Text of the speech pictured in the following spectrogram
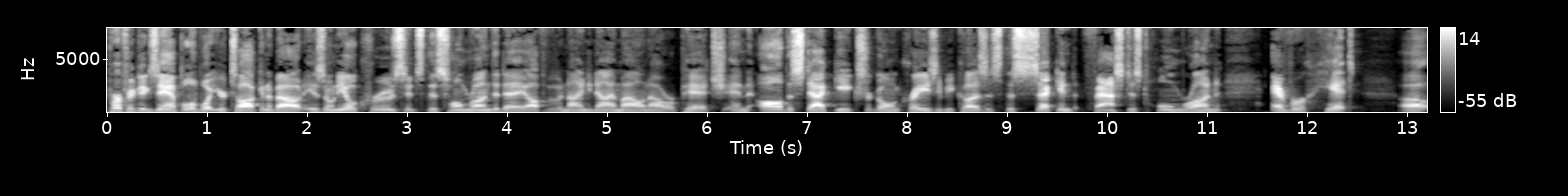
Perfect example of what you're talking about is Oneil Cruz hits this home run today off of a 99 mile an hour pitch, and all the stat geeks are going crazy because it's the second fastest home run ever hit uh,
